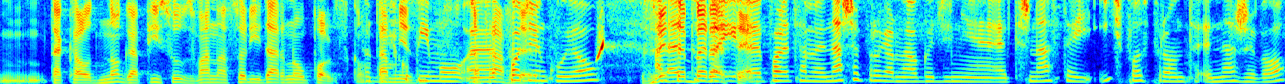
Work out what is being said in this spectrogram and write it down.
mm, taka odnoga PiSu zwana Solidarną Polską. To Tam jest mu e, naprawdę podziękują. zryte ale tutaj berety. e, polecamy nasze programy o godzinie 13. Idź pod prąd na żywo.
